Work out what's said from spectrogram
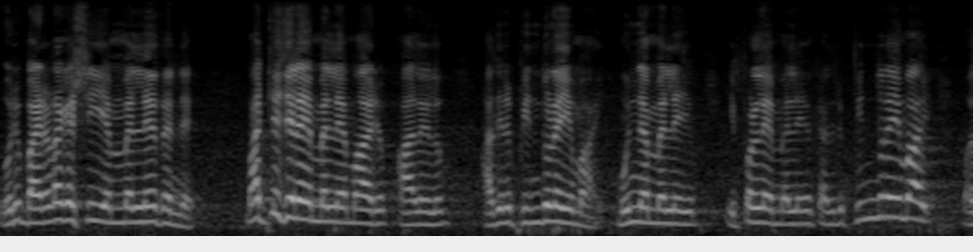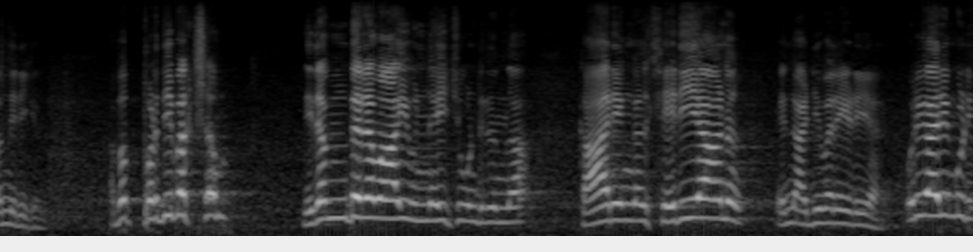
ഒരു ഭരണകക്ഷി എം എൽ എ തന്നെ. മറ്റ് ചില എം എൽ എമാരും ആളുകളും അതിന് പിന്തുണയുമായി മുൻ എം എൽ എയും ഇപ്പോഴുള്ള എം എൽ എ ഒക്കെ അതിന് പിന്തുണയുമായി വന്നിരിക്കുന്നു. അപ്പോൾ പ്രതിപക്ഷം നിരന്തരമായി ഉന്നയിച്ചുകൊണ്ടിരുന്ന കാര്യങ്ങൾ ശരിയാണ് എന്ന് അടിവരയിടുകയാണ്. ഒരു കാര്യം കൂടി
